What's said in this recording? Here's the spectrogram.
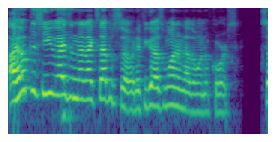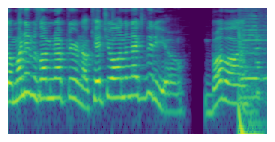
I hope to see you guys in the next episode, if you guys want another one, of course. So my name is Lemon Raptor, and I'll catch you all in the next video. Bye-bye.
